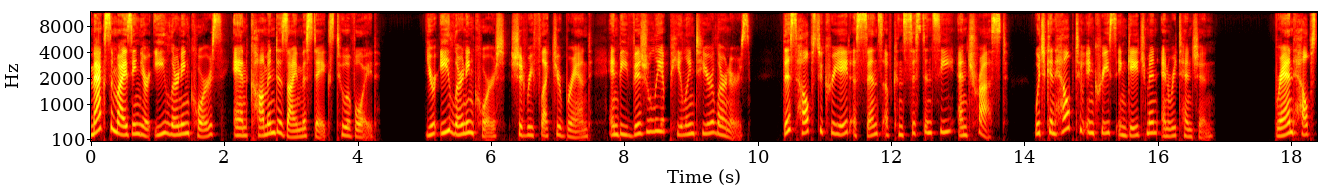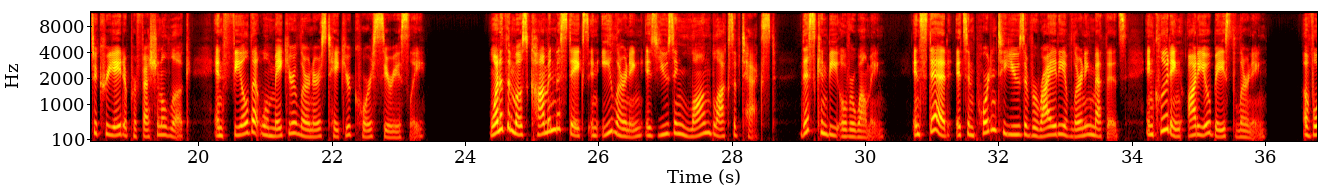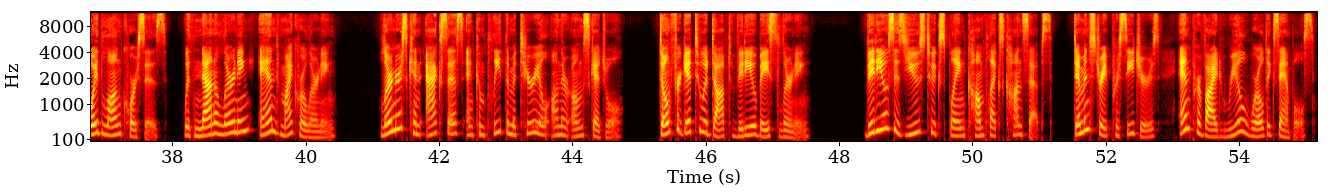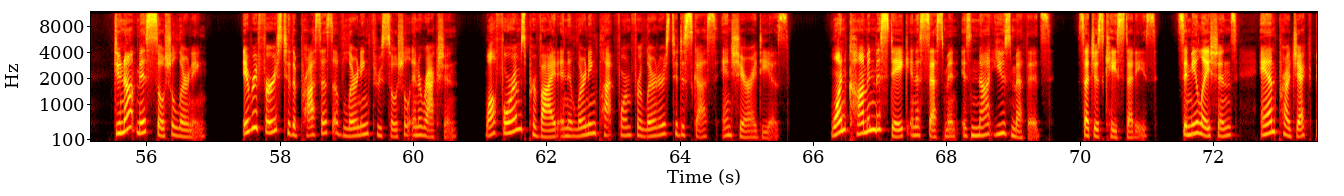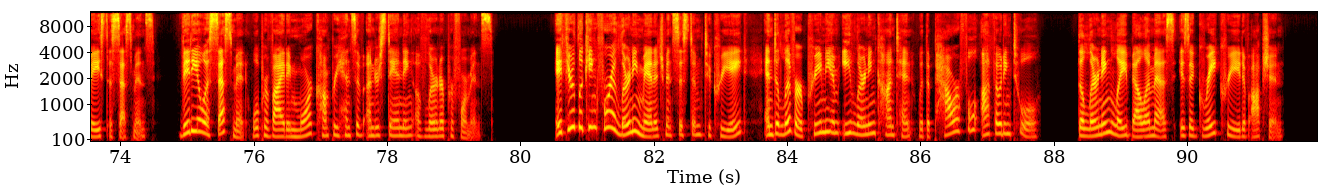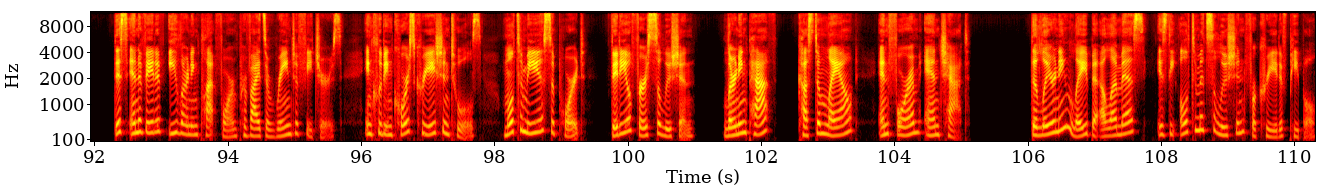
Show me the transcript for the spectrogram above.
Maximizing your e learning course and common design mistakes to avoid. Your e learning course should reflect your brand and be visually appealing to your learners. This helps to create a sense of consistency and trust, which can help to increase engagement and retention. Brand helps to create a professional look and feel that will make your learners take your course seriously. One of the most common mistakes in e learning is using long blocks of text. This can be overwhelming. Instead, it's important to use a variety of learning methods, including audio based learning. Avoid long courses with nano learning and micro learning. Learners can access and complete the material on their own schedule. Don't forget to adopt video based learning. Videos is used to explain complex concepts, demonstrate procedures, and provide real world examples. Do not miss social learning. It refers to the process of learning through social interaction, while forums provide an e-learning platform for learners to discuss and share ideas. One common mistake in assessment is not use methods, such as case studies, simulations, and project based assessments. Video assessment will provide a more comprehensive understanding of learner performance. If you're looking for a learning management system to create and deliver premium e learning content with a powerful authoring tool, the Learning Lab LMS is a great creative option. This innovative e learning platform provides a range of features, including course creation tools, multimedia support, video first solution, learning path, custom layout, and forum and chat. The Learning Lab LMS is the ultimate solution for creative people.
